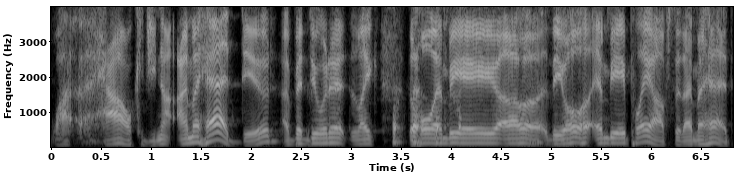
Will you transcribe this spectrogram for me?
why, how could you not? I'm ahead, dude. I've been doing it like the whole NBA, uh, the whole NBA playoffs, and I'm ahead.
